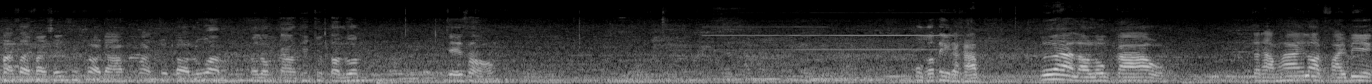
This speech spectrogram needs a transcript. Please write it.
ผ่านสายไฟเส้นขาวดำผ่านจุดต่อร่วม ไปลงกลางที่จุดต่อร่วม J2 ปกตินะครับ เมื่อเราลงกาว จะทำให้หลอดไฟเบรก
